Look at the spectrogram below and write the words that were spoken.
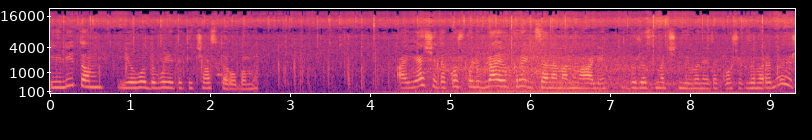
І літом його доволі таки часто робимо. А я ще також полюбляю крильця на мангалі. Дуже смачні вони також, як замаринуєш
